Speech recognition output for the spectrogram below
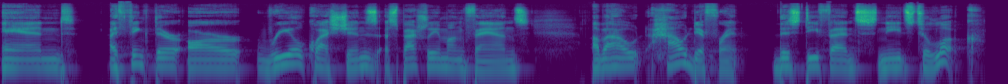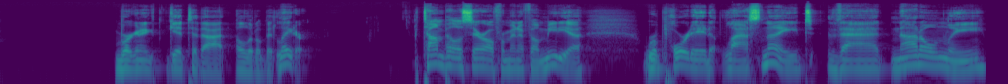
And I think there are real questions, especially among fans, about how different this defense needs to look. We're going to get to that a little bit later. Tom Pelissero from NFL Media reported last night that not only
